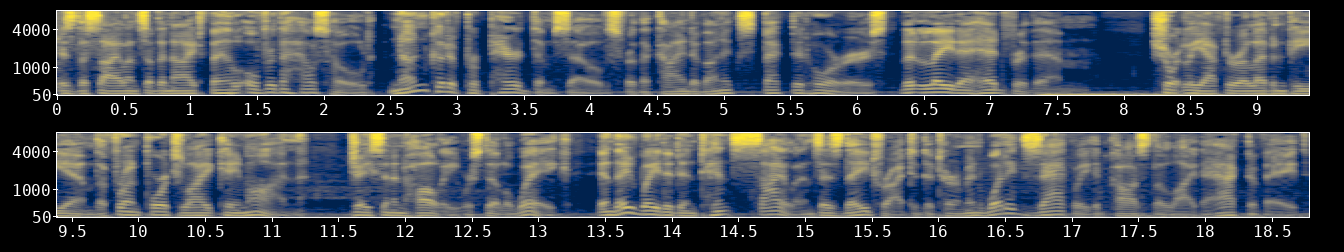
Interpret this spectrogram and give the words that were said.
As the silence of the night fell over the household, none could have prepared themselves for the kind of unexpected horrors that laid ahead for them. Shortly after 11 p.m., the front porch light came on. Jason and Holly were still awake, and they waited in tense silence as they tried to determine what exactly had caused the light to activate.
